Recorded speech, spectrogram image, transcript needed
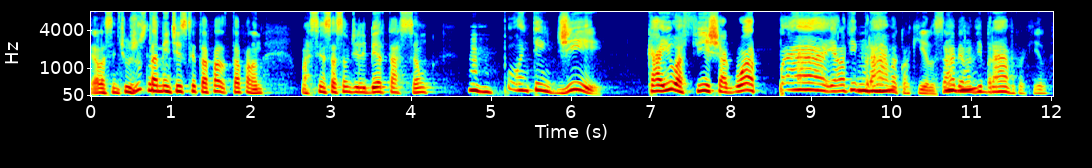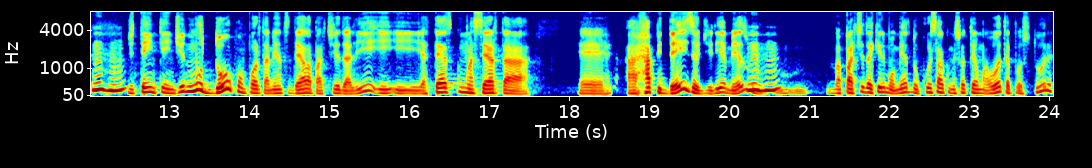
ela sentiu justamente isso que você está tá falando. Uma sensação de libertação. Uhum. Pô, entendi. Caiu a ficha, agora pá, e ela vibrava uhum. com aquilo, sabe? Uhum. Ela vibrava com aquilo. Uhum. De ter entendido, mudou o comportamento dela a partir dali e, e até com uma certa é, a rapidez, eu diria mesmo. Uhum. A partir daquele momento no curso ela começou a ter uma outra postura.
